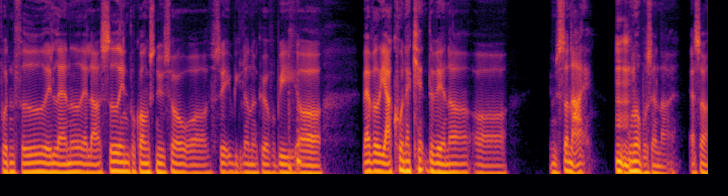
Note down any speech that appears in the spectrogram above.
på den fede et eller andet, eller sidde inde på Kongens Nytorv og se bilerne køre forbi, og hvad ved jeg, kun have kendte venner, og jamen, så nej. Mm. 100 procent nej. Altså,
